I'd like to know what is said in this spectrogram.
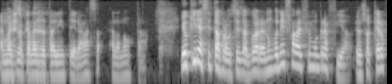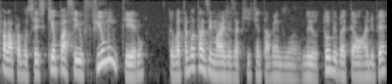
Imagina que ela ainda estaria inteiraça, ela não tá. Eu queria citar pra vocês agora, eu não vou nem falar de filmografia, eu só quero falar pra vocês que eu passei o filme inteiro. Eu vou até botar as imagens aqui, quem tá vendo no, no YouTube vai ter a honra de ver.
